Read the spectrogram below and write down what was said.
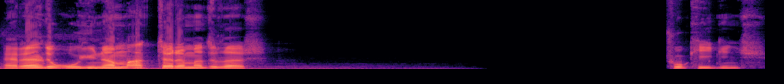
Herhalde oyuna mı aktaramadılar? Çok ilginç.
